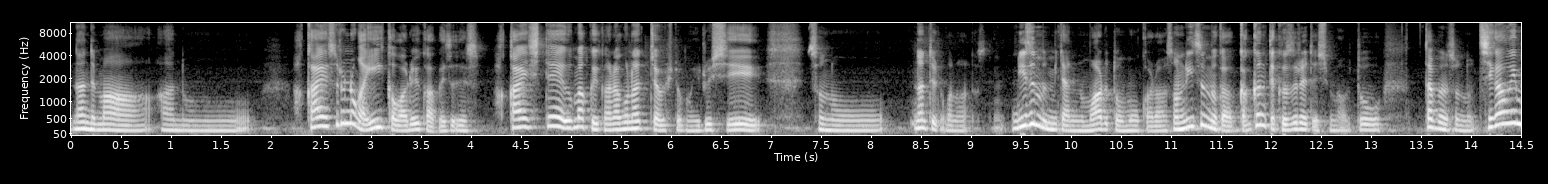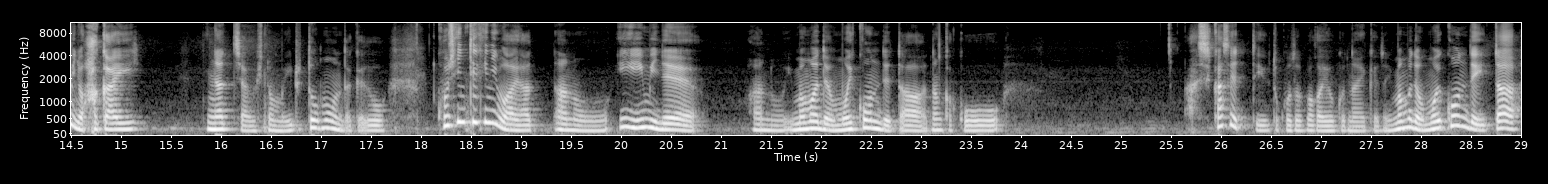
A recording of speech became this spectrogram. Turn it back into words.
なんでまああの破壊するのがいいか悪いかは別です。破壊してうまくいかなくなっちゃう人もいるしそのなんていうのかなリズムみたいなのもあると思うからそのリズムがガクンって崩れてしまうと多分その違う意味の破壊になっちゃう人もいると思うんだけど個人的にはやあのいい意味であの今まで思い込んでたなんかこう足かせっていうと言葉が良くないけど今まで思い込んでいた、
